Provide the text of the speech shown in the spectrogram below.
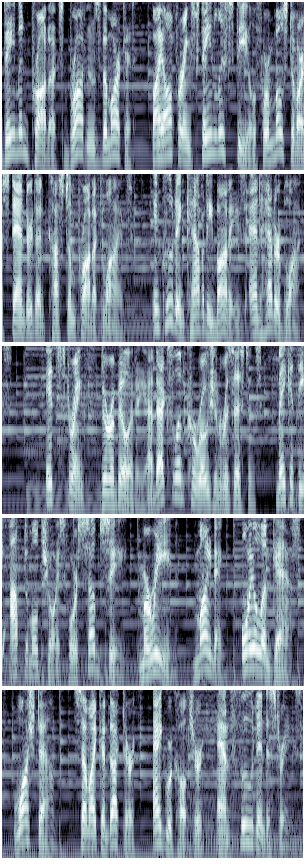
Daman Products broadens the market by offering stainless steel for most of our standard and custom product lines, including cavity bodies and header blocks. Its strength, durability, and excellent corrosion resistance make it the optimal choice for subsea, marine, mining, oil and gas, washdown, semiconductor, agriculture, and food industries.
